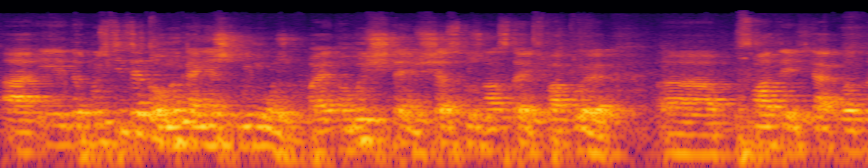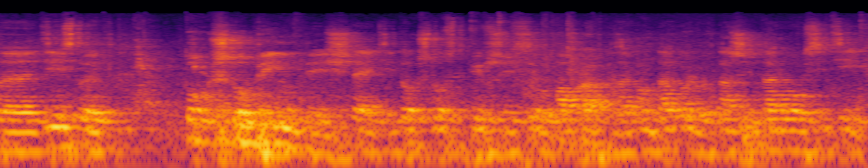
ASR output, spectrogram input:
А, и допустить этого мы, конечно, не можем. Поэтому мы считаем, что сейчас нужно оставить в покое, посмотреть, как вот действует только что принятые, считайте, только что вступившие в силу поправка закона торговли в отношении торговых сетей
